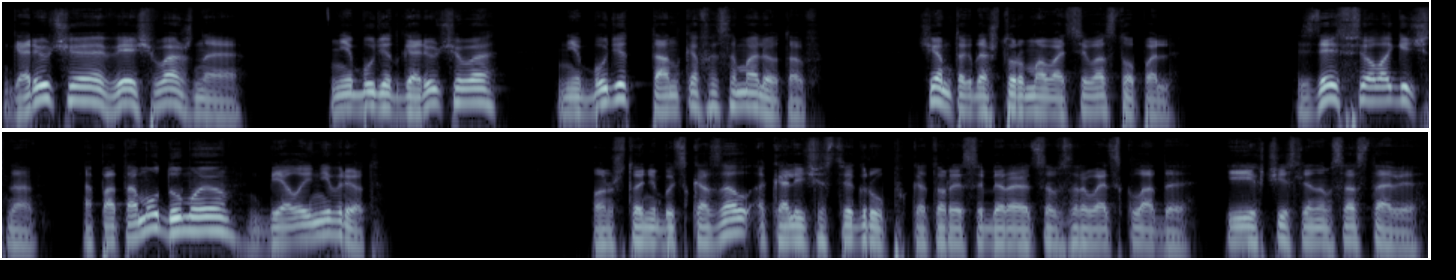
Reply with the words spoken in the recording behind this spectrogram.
«Горючее — вещь важная. Не будет горючего, не будет танков и самолетов. Чем тогда штурмовать Севастополь? Здесь все логично. А потому, думаю, Белый не врет. Он что-нибудь сказал о количестве групп, которые собираются взрывать склады, и их численном составе?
